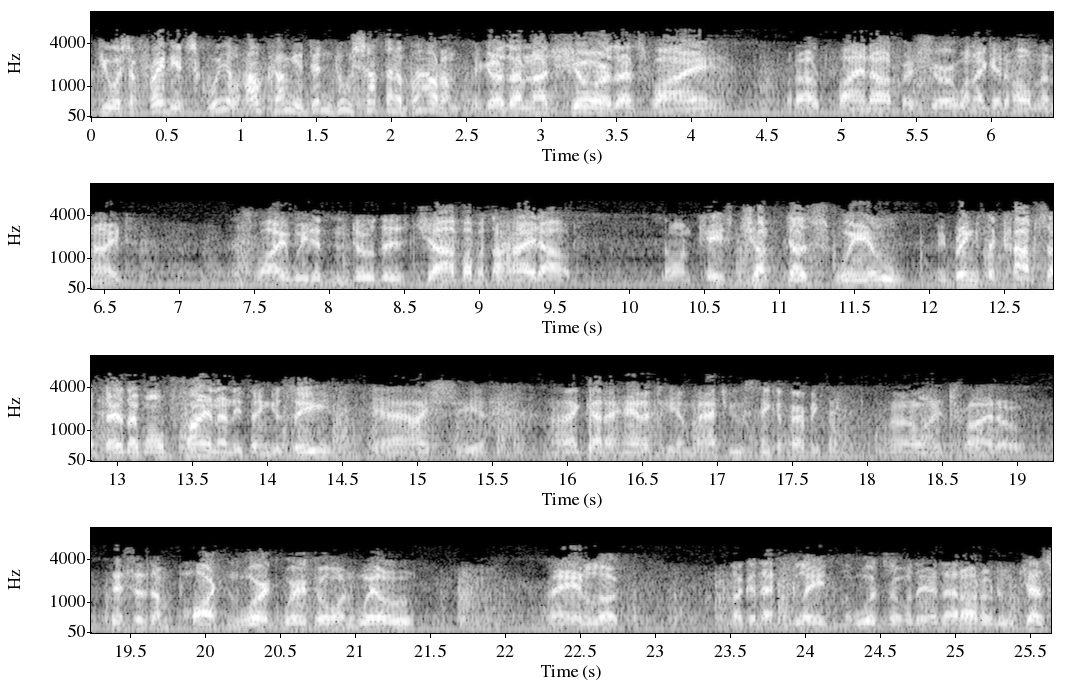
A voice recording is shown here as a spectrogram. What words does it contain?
If you was afraid you'd squeal, how come you didn't do something about him? Because I'm not sure, that's why. But I'll find out for sure when I get home tonight. That's why we didn't do this job up at the hideout. So in case Chuck does squeal, if he brings the cops up there, they won't find anything, you see? Yeah, I see. I gotta hand it to you, Matt. You think of everything. Well, I try to. This is important work we're doing, Will. Hey, look. Look at that glade in the woods over there. That ought to do just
